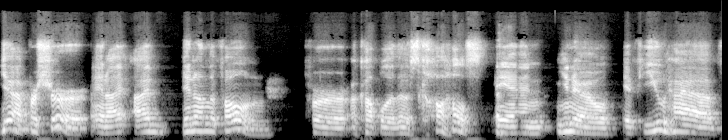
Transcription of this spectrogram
Yeah, for sure. And I, I've been on the phone for a couple of those calls. And, you know, if you have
